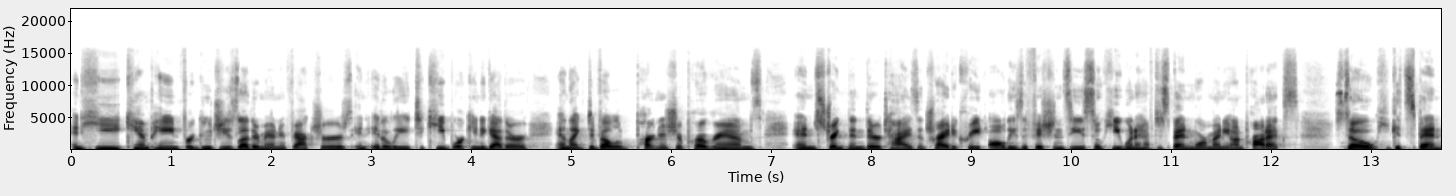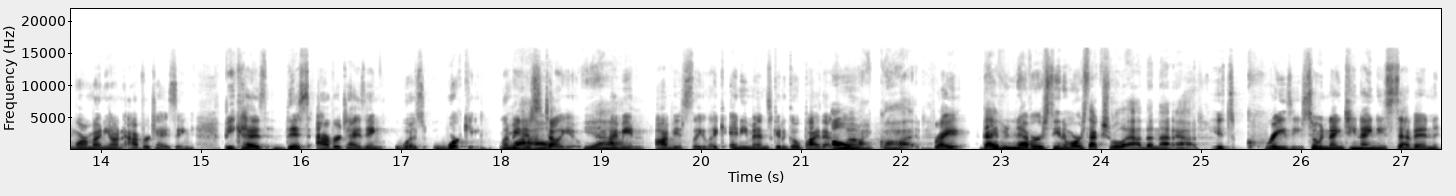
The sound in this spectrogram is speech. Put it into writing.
and he campaigned for Gucci's leather manufacturers in Italy to keep working together and like develop partnership programs and strengthen their ties and try to create all these efficiencies so he wouldn't have to spend more money on products, so he could spend more money on advertising because this advertising was working. Let me Wow. just tell you. Yeah. I mean, obviously, like any man's gonna go buy that Oh cologne. my god! Right? I've never seen a more sexual ad than that ad. It's crazy. So in 1997,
